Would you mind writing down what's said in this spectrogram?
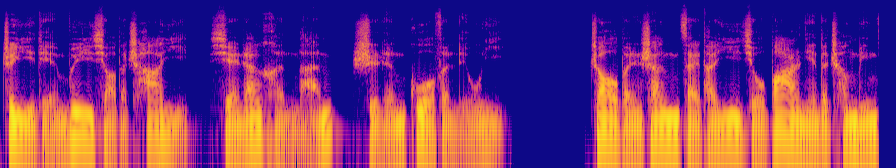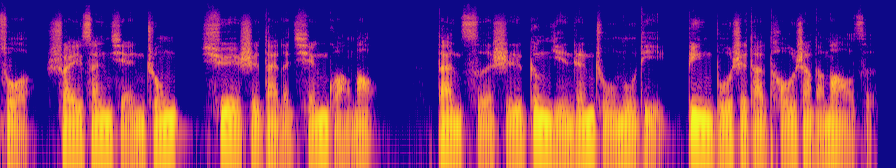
这一点微小的差异，显然很难使人过分留意。赵本山在他一九八二年的成名作《摔三弦》中，确实戴了钱广帽，但此时更引人瞩目的，并不是他头上的帽子，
